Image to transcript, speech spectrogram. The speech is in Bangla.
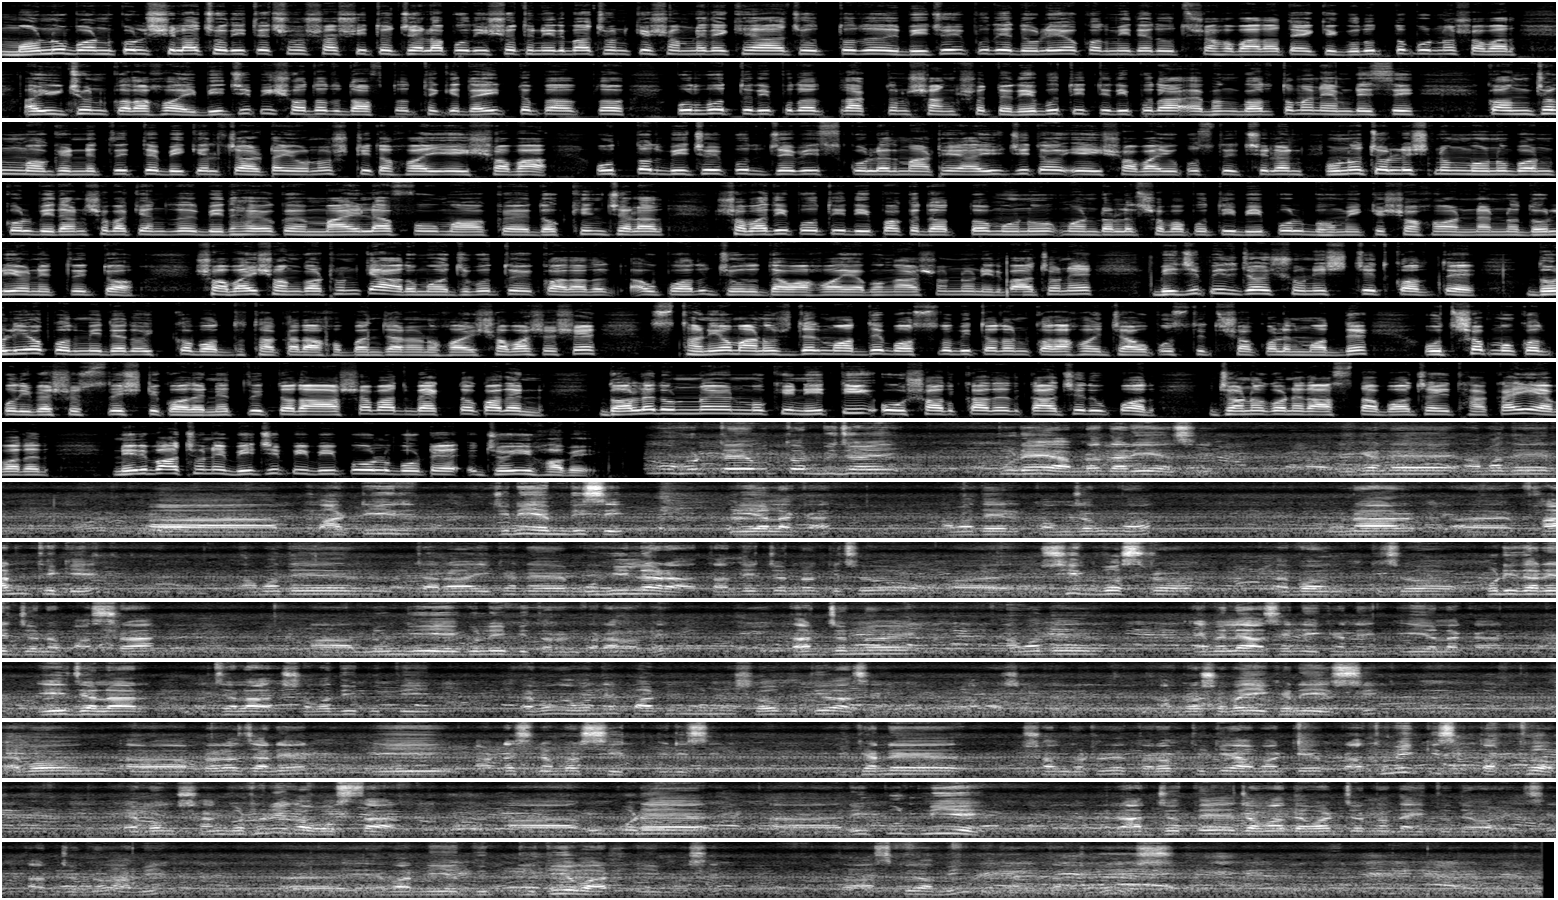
মনু বনকুল শিলাচরিতে শাসিত জেলা পরিষদ নির্বাচনকে সামনে রেখে আজ উত্তরের বিজয়পুরে দলীয় কর্মীদের উৎসাহ বাড়াতে একটি গুরুত্বপূর্ণ সভার আয়োজন করা হয়। বিজেপি সদর দফতর থেকে দায়িত্বপ্রাপ্ত পূর্ব ত্রিপুরার প্রাক্তন সাংসদ রেবতী ত্রিপুরা এবং বর্তমান এমডিসি কঞ্জং মগের নেতৃত্বে বিকেল চারটায় অনুষ্ঠিত হয় এই সভা। উত্তর বিজয়পুর জেবি স্কুলের মাঠে আয়োজিত এই সভায় উপস্থিত ছিলেন উনচল্লিশ নং মনু বনকুল বিধানসভা কেন্দ্রের বিধায়ক মাইলা ফু মক দক্ষিণ জেলার সভাধিপতি দীপক দত্ত, মনু মণ্ডলের সভাপতি বিপুল ভৌমিক সহ অন্যান্য দলীয় নেতৃত্ব সবাই সংগঠনকে আরও মজবুত করার উপর জোর দেওয়া হয় এবং আসন্ন নির্বাচনে বিজেপির জয় সুনিশ্চিত করতে দলীয় কর্মীদের ঐক্যবদ্ধ থাকার আহ্বান জানানো হয়। সভা শেষে স্থানীয় মানুষদের মধ্যে বস্ত্র বিতরণ করা হয়, যা উপস্থিত সকলের মধ্যে উৎসব মুখর পরিবেশের সৃষ্টি করে। নেতৃত্বরা আশাবাদ ব্যক্ত করেন, দলের উন্নয়নমুখী নীতি ও সরকারের কাজের উপর জনগণের আস্থা বজায় থাকায় এবারের নির্বাচনে বিজেপি বিপুল ভোটে জয়ী হবে। মুহূর্তে উত্তর বিজয়পুরে আমরা দাঁড়িয়ে আছি। এখানে আমাদের পার্টির যিনি এমডিসি এই এলাকার, আমাদের কংজংম ওনার ফান থেকে আমাদের যারা এখানে মহিলারা, তাদের জন্য কিছু শীত বস্ত্র এবং কিছু পরিধানের জন্য পাঁচটা লুঙ্গি এগুলি বিতরণ করা হবে। তার জন্যই আমাদের এমএলএ আছেন এখানে এই এলাকার। এই জেলার জেলা সভাধিপতি এবং আমাদের পার্টির মূল সভাপতিও আছেন আমার সাথে। আমরা সবাই এখানে এসেছি। এবং আপনারা জানেন এই আঠাশ নম্বর সিট, এডিসি, এখানে সংগঠনের তরফ থেকে আমাকে প্রাথমিক কিছু তথ্য এবং সাংগঠনিক অবস্থার উপরে রিপোর্ট নিয়ে রাজ্যতে জমা দেওয়ার জন্য দায়িত্ব দেওয়া হয়েছে। তার জন্য আমি এবার নিয়ে দ্বিতীয়বার এই মাসে। তো আজকে আমি এখানে তার জন্য এসেছি।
